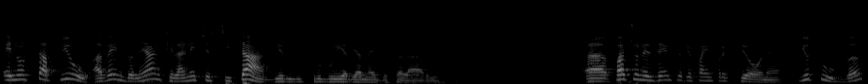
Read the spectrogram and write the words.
e non sta più avendo neanche la necessità di ridistribuirli a mezzo salario. Uh, faccio un esempio che fa impressione. YouTube,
